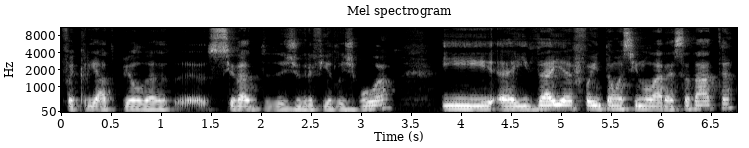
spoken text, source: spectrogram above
foi criado pela eh, Sociedade de Geografia de Lisboa, e a ideia foi então assinalar essa data,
